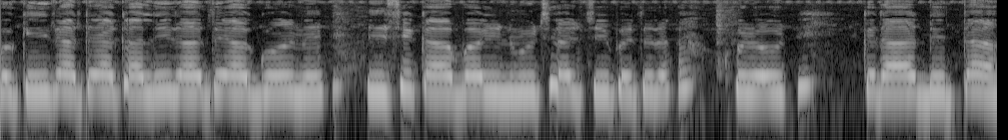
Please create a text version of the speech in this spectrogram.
وکیل اکالی دل کے آگوں نے ਆਗੂਆਂ ਨੇ ਇਸ ਕਾਰਵਾਈ ਨੂੰ ਸਿਆਸੀ ਬਦਲਾ ਵਿਰੋਧੀ ਕਰਾਰ ਦਿੱਤਾ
